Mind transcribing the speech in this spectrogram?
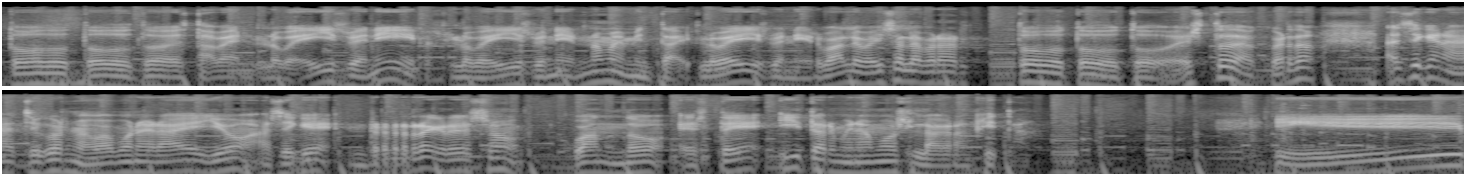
todo, todo, todo esto. A ver, lo veis venir, lo veis venir, no me mintáis, lo veis venir, ¿vale? Vais a labrar todo, todo, todo esto, ¿de acuerdo? Así que nada, chicos, me voy a poner a ello, así que regreso cuando esté y terminamos la granjita. Y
